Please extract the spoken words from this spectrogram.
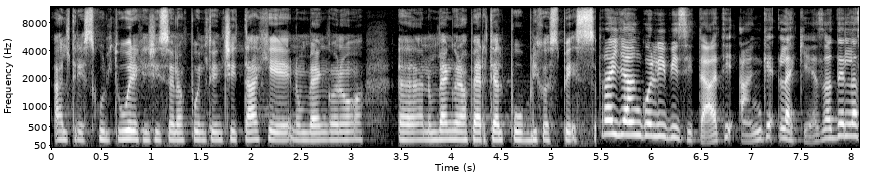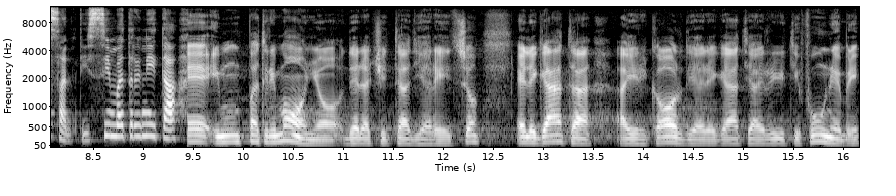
altre sculture che ci sono appunto in città che non vengono, eh, non vengono aperte al pubblico spesso. Tra gli angoli visitati anche la chiesa della Santissima Trinità. È un patrimonio della città di Arezzo, è legata ai ricordi, è legata ai riti funebri,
